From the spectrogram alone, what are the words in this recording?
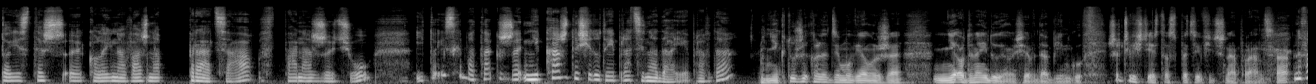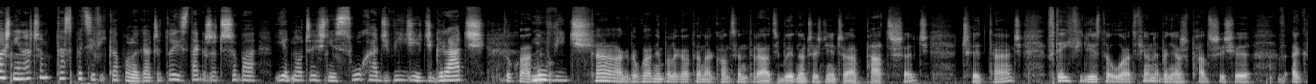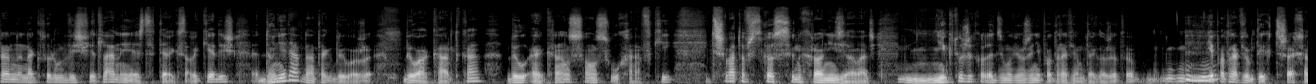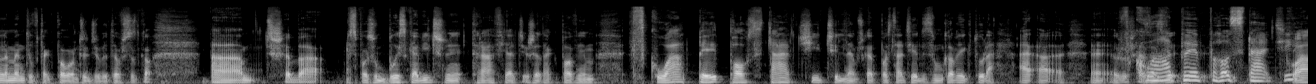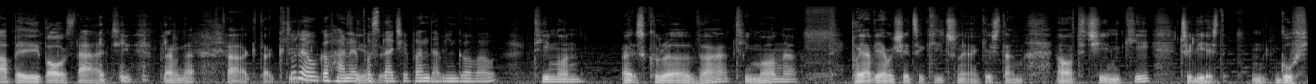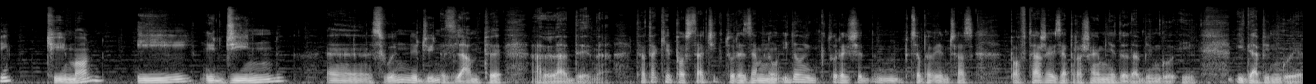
To jest też kolejna ważna praca w pana życiu i to jest chyba tak, że nie każdy się do tej pracy nadaje, prawda? Niektórzy koledzy mówią, że nie odnajdują się w dubbingu. Rzeczywiście jest to specyficzna praca. No właśnie, na czym ta specyfika polega? Czy to jest tak, że trzeba jednocześnie słuchać, widzieć, grać, Dokładnie. mówić? Po, tak, dokładnie polega to na koncentracji, bo jednocześnie trzeba patrzeć, czytać. W tej chwili jest to ułatwione, ponieważ patrzy się w ekran, na którym wyświetlany jest tekst, ale kiedyś, do niedawna tak było, że była kartka, był ekran, są słuchawki i trzeba to wszystko zsynchronizować. Niektórzy koledzy mówią, że nie potrafią tego, że to nie potrafią tych trzech elementów tak połączyć, żeby to wszystko, a trzeba w sposób błyskawiczny trafiać, że tak powiem, w kłapy postaci, czyli na przykład postaci rysunkowej, która a, a, a, rusza ze zwy- Kłapy postaci. Kłapy postaci, prawda? Tak, tak. Które ukochane Język. postacie pan dubbingował? Timon e, z Króla Lwa, Timona. Pojawiają się cykliczne jakieś tam odcinki, czyli jest Goofy, Timon i Dżin, e, słynny dżin z lampy Aladyna. To takie postaci, które za mną idą i które się co pewien czas powtarza i zapraszają mnie do dubbingu i, i dubbinguję.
